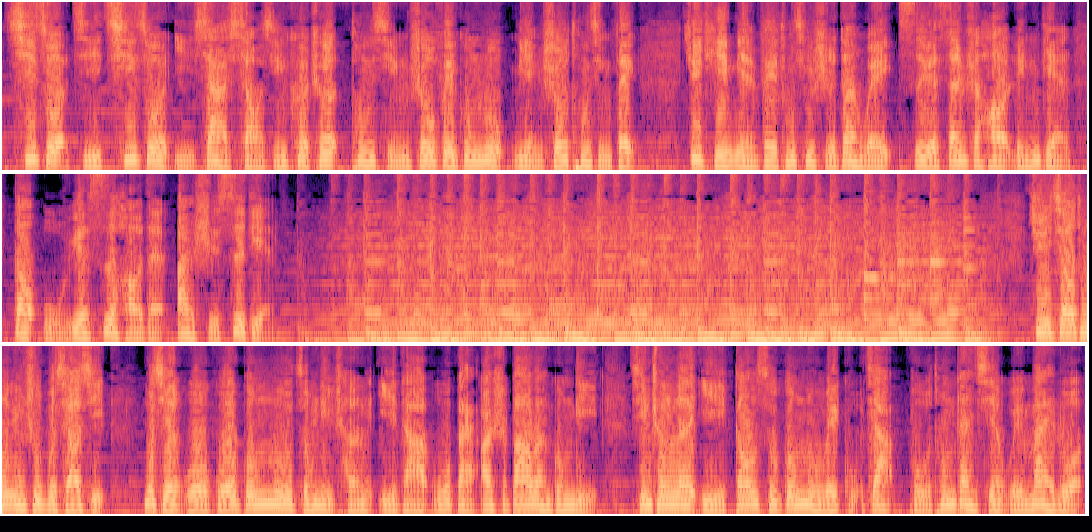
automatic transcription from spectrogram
七座及七座以下小型客车通行收费公路免收通行费，具体免费通行时段为四月三十号零点到五月四号的二十四点。据交通运输部消息，目前我国公路总里程已达五百二十八万公里，形成了以高速公路为骨架、普通干线为脉络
